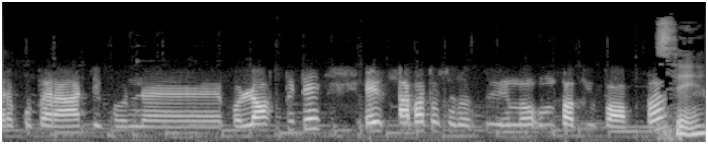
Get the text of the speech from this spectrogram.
recuperati con, eh, con l'ospite e il sabato sono film un po' più pop Sì.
